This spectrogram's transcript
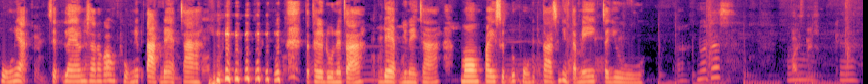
ถุงเนี่ย เสร็จแล้วนะจ๊ะเราก็เอาถุงเนี่ยไปตากแดดจ้าแต่เธอดูนะจ๊ะแดดอยู่ไหนจ๊ะมองไปสุดลูกหูลูกตาฉันเห็นแต่เมฆจะอยู่ Nur das? Weiß nicht. Okay.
